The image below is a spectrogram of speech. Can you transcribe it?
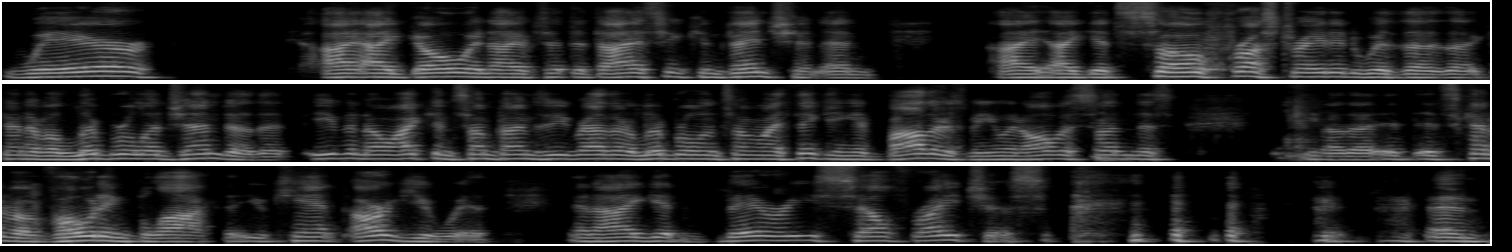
where I, I go and I've at the diocesan convention and I, I, get so frustrated with the, the, kind of a liberal agenda that even though I can sometimes be rather liberal in some of my thinking, it bothers me when all of a sudden this, you know, the, it, it's kind of a voting block that you can't argue with and I get very self righteous. and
